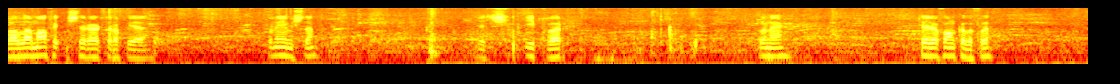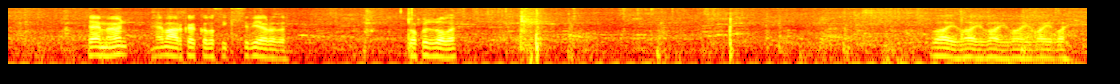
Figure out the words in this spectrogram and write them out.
Vallahi mahvetmişler her tarafı ya. Bu neymiş lan? Geç. ip var. Bu ne? Telefon kılıfı. Hem ön hem arka kılıf ikisi bir arada. 9 dolar. Vay vay vay vay vay vay.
